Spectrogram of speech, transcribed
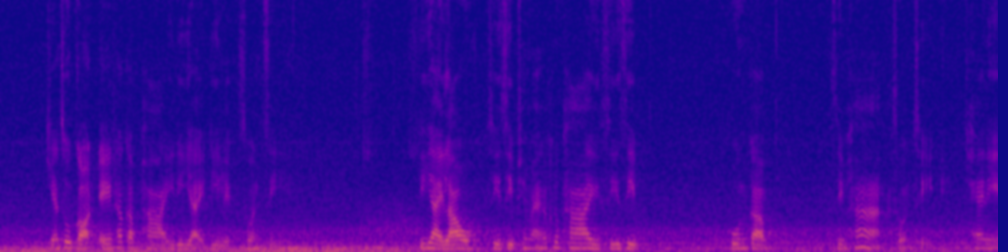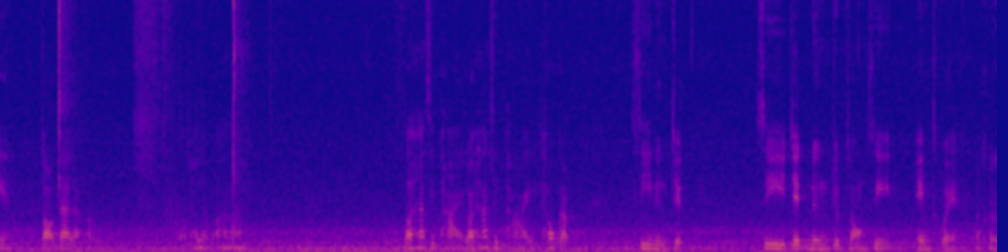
15 เขียนสูตรก่อน a เท่ากับพาย d ใหญ่ d เล็กส่วน4 d ใหญ่เรา 40 ใช่ไหมก็คือพาย40 คูณกับ 15 ส่วน 4 แค่นี้เองค่ะ ตอบได้แล้วค่ะ ตอบเท่าไหร่วะ 150พาย150พายเท่ากับ417 471.24 m square ก็คือ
